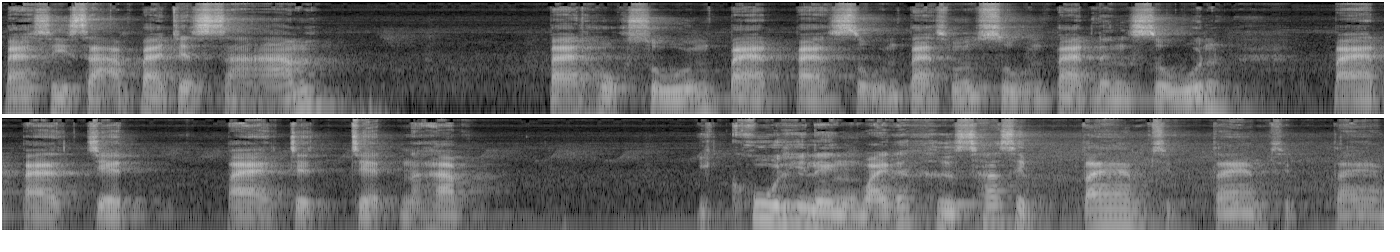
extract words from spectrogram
แปดสี่สามแปดเจ็ดสามแปดหกศูนย์แปดแปดศูนย์แปดศูนย์ศูนย์แปดหนึ่งศูนย์แปดแปดเจ็ดแปดเจ็ดเจ็ดนะครับ อีกคู่ที่เล็งไว้ก็คือถ้าสิบแต้มสิบแต้มสิบแต้ม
